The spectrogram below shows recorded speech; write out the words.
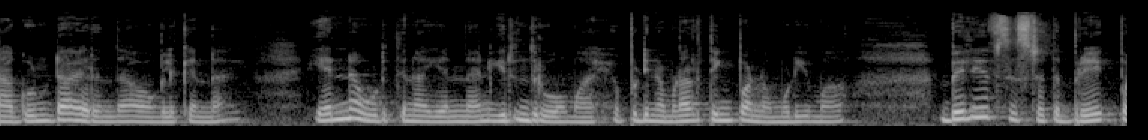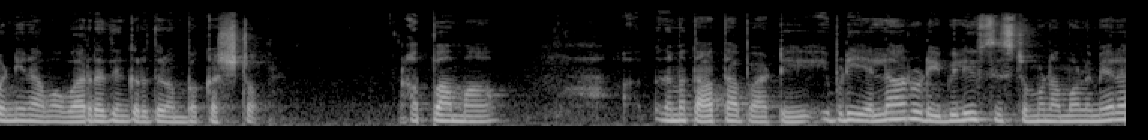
நான் குண்டாக இருந்தால் அவங்களுக்கு என்ன? என்ன உடுத்தினா என்னன்னு இருந்துருவோமா? எப்படி நம்மளால் திங்க் பண்ண முடியுமா? பிலீஃப் சிஸ்டத்தை பிரேக் பண்ணி நாம் வர்றதுங்கிறது ரொம்ப கஷ்டம். அப்பா அம்மா நம்ம தாத்தா பாட்டி இப்படி எல்லாருடைய பிலீஃப் சிஸ்டமும் நம்மள மேலே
